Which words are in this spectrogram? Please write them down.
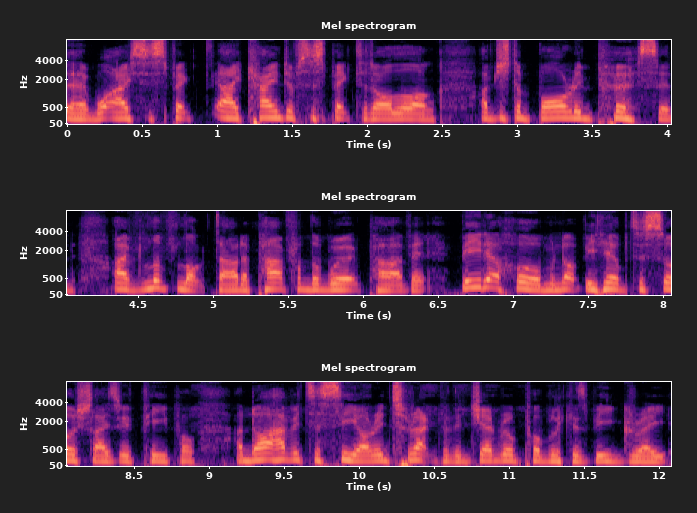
Uh, what I suspect, I kind of suspected all along. I'm just a boring person. I've loved lockdown, apart from the work part of it. Being at home and not being able to socialise with people and not having to see or interact with the general public has been great.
